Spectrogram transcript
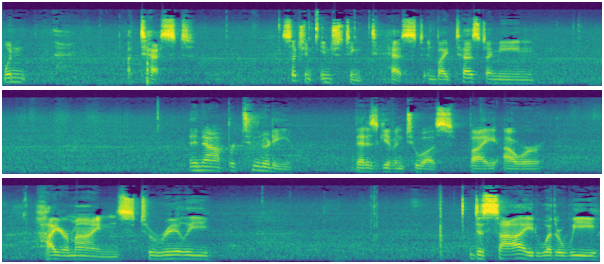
when a test, such an interesting test, and by test I mean an opportunity that is given to us by our higher minds to really decide whether we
